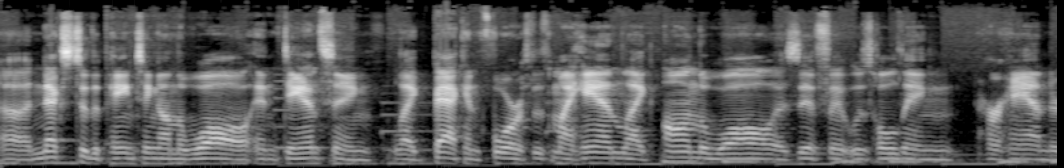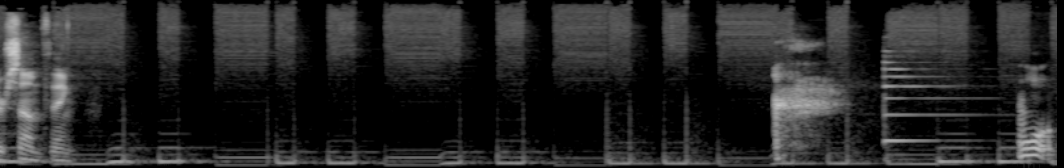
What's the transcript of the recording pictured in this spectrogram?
uh, next to the painting on the wall and dancing like back and forth with my hand like on the wall as if it was holding her hand or something. Well,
